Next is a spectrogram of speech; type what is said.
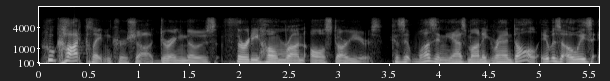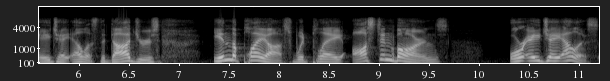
Who caught Clayton Kershaw during those 30 home run All Star years? Because it wasn't Yasmani Grandal. It was always A.J. Ellis. The Dodgers in the playoffs would play Austin Barnes or A.J. Ellis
